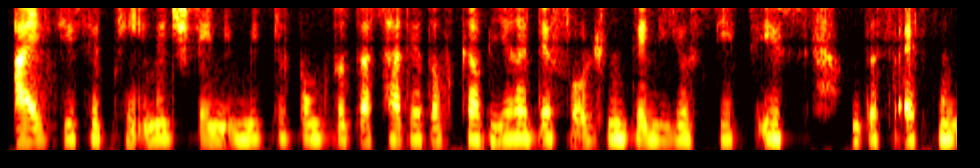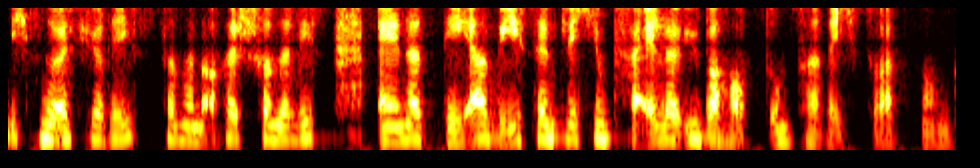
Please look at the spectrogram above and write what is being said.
All diese Themen stehen im Mittelpunkt und das hat ja doch gravierende Folgen, denn die Justiz ist, und das weiß man nicht nur als Jurist, sondern auch als Journalist, einer der wesentlichen Pfeiler überhaupt unserer Rechtsordnung.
